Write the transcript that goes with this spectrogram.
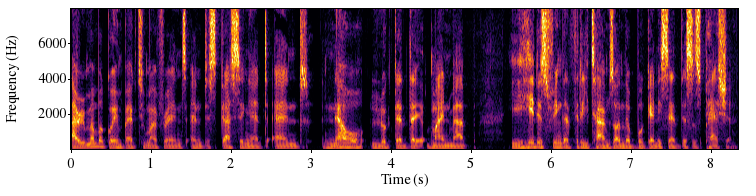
i remember going back to my friends and discussing it and now looked at the mind map he hit his finger three times on the book and he said this is passion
